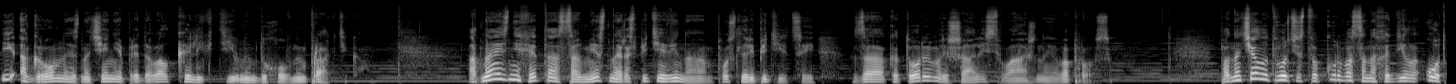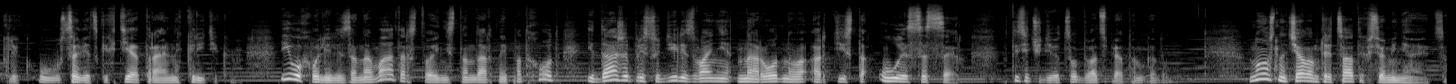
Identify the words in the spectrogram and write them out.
и огромное значение придавал коллективным духовным практикам. Одна из них – это совместное распитие вина после репетиций, за которым решались важные вопросы. Поначалу творчество Курбаса находило отклик у советских театральных критиков. Его хвалили за новаторство и нестандартный подход и даже присудили звание народного артиста УССР в 1925 году. Но с началом 30-х все меняется.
